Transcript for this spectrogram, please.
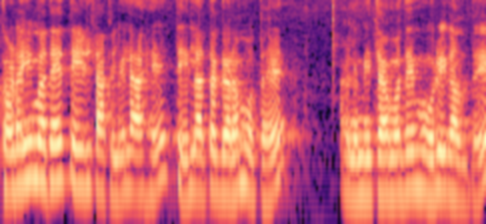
कढईमध्ये तेल टाकलेलं आहे. तेल आता गरम होतं आहे आणि मी त्यामध्ये मोहरी घालते.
